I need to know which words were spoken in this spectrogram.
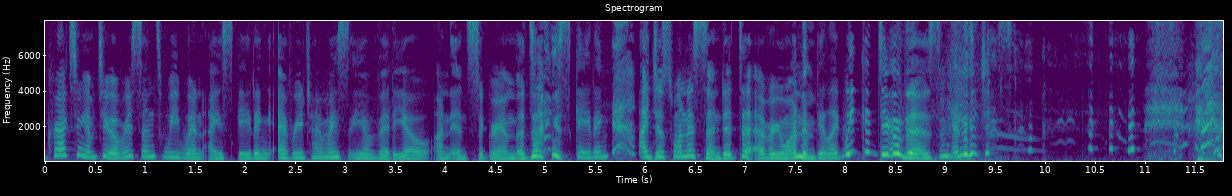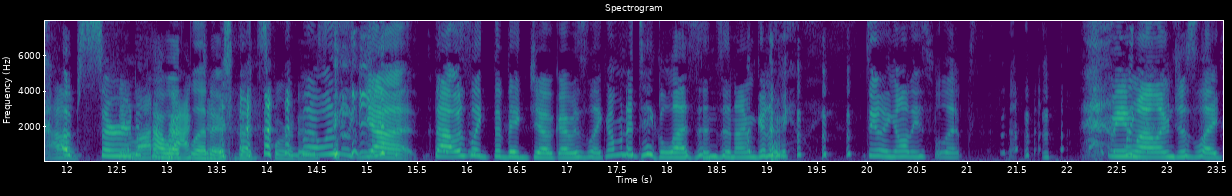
cracks me up too. Ever since we went ice skating, every time I see a video on Instagram that's ice skating, I just want to send it to everyone and be like, "We could do this," and it just Oh, absurd how athletic that sport is. That was yeah, that was like the big joke. I was like, I'm gonna take lessons and I'm gonna be like, doing all these flips. Meanwhile, I'm just like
